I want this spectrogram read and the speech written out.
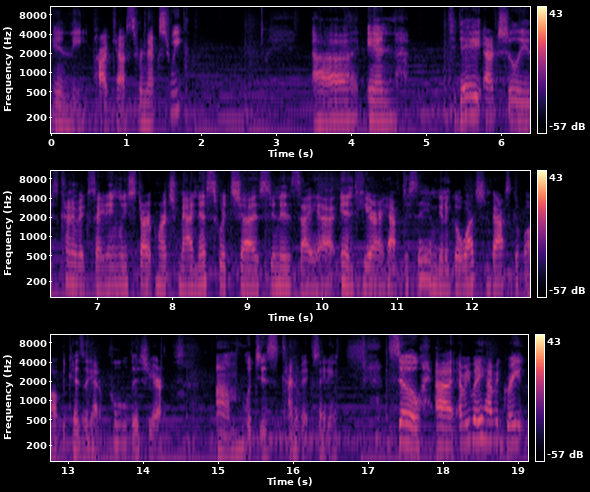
in the podcast for next week. Uh, and today actually is kind of exciting. We start March Madness, which uh, as soon as I uh, end here, I have to say I'm going to go watch some basketball because I got a pool this year, um, which is kind of exciting. So, uh, everybody have a great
